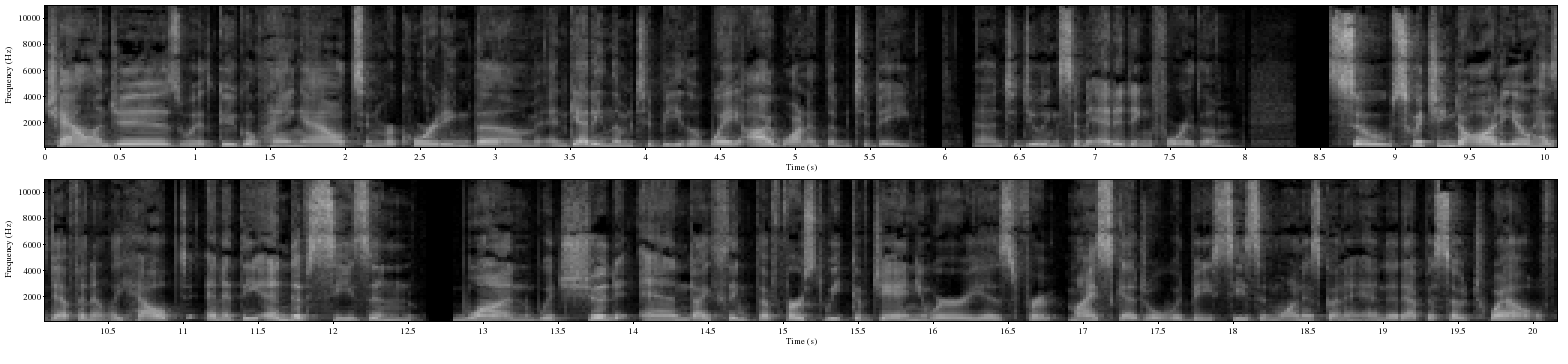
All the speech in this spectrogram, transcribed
challenges with Google Hangouts and recording them and getting them to be the way I wanted them to be and to doing some editing for them. So switching to audio has definitely helped. And at the end of season one, which should end, I think the first week of January is for my schedule would be season one is going to end at episode 12.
